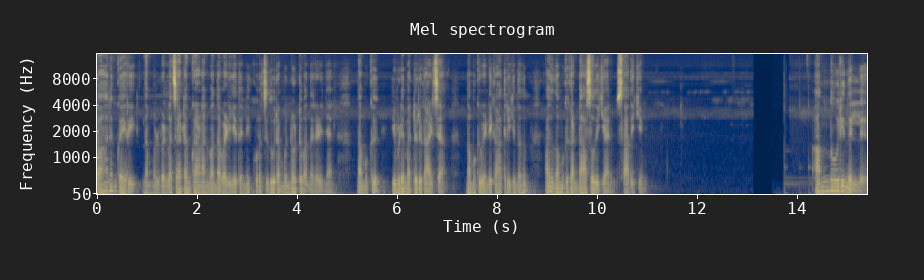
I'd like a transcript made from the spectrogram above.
പാലം കയറി നമ്മൾ വെള്ളച്ചാട്ടം കാണാൻ വന്ന വഴിയെ തന്നെ കുറച്ച് ദൂരം മുന്നോട്ട് വന്നു കഴിഞ്ഞാൽ നമുക്ക് ഇവിടെ മറ്റൊരു കാഴ്ച നമുക്ക് വേണ്ടി കാത്തിരിക്കുന്നതും അത് നമുക്ക് കണ്ടാസ്വദിക്കാനും സാധിക്കും. അന്നൂരി നെല്ല്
